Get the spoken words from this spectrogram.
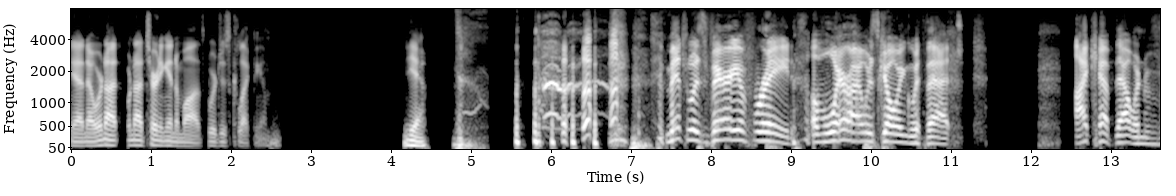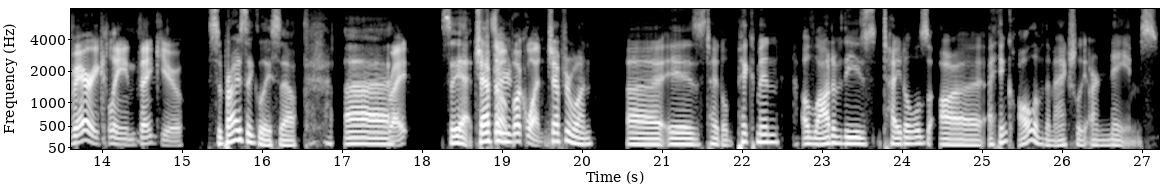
Yeah, no, we're not we're not turning into moths. We're just collecting them. Yeah. Mitch was very afraid of where I was going with that. I kept that one very clean, thank you. Surprisingly so. Uh, Right? So yeah, chapter So, book one. chapter one uh is titled Pikmin. A lot of these titles are I think all of them actually are names.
